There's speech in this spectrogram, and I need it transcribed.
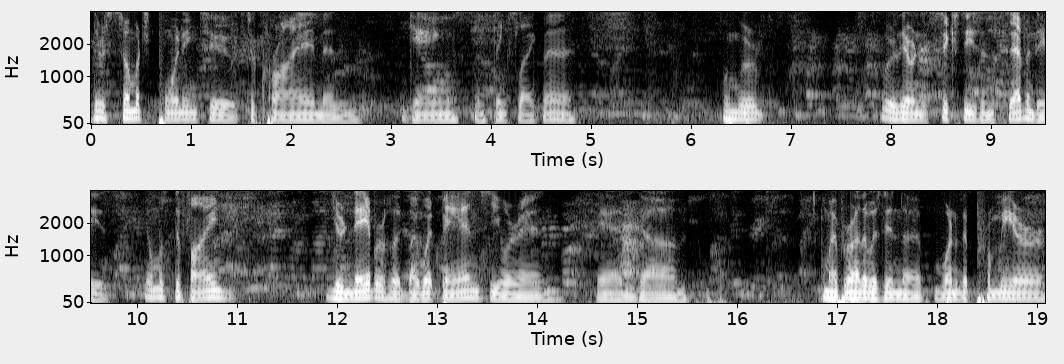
there's so much pointing to, to crime and gangs and things like that. When we were, we were there in the 60s and 70s, you almost defined your neighborhood by what bands you were in. And um, my brother was in the one of the premier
